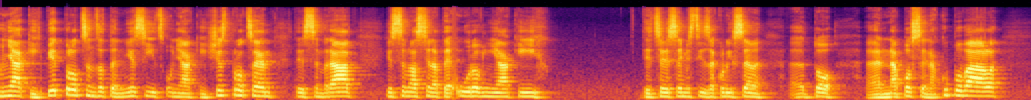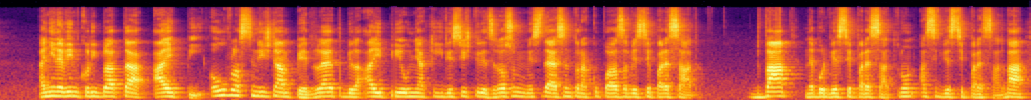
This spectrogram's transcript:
o nějakých 5% za ten měsíc, o nějakých 6%, tedy jsem rád, že jsem vlastně na té úrovni nějakých, teď se jsem jistý, za kolik jsem eh, to eh, naposledy nakupoval, ani nevím, kolik byla ta IPO, vlastně když dám 5 let, byla IPO nějakých 248, myslím, já jsem to nakupoval za 252 nebo 250 korun, asi 252,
